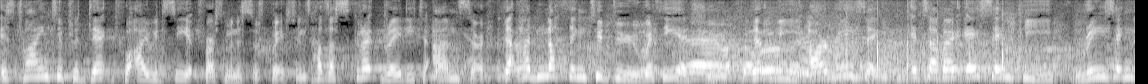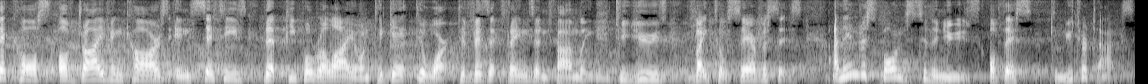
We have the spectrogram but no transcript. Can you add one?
is trying to predict what I would see at First Minister's questions, has a script ready to yeah. answer yeah. that had nothing to do with the issue yeah, that we are raising. It's about SNP raising the cost of driving cars in cities that people rely on to get to work, to visit friends and family, to use vital services. And in response to the news of this commuter tax,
